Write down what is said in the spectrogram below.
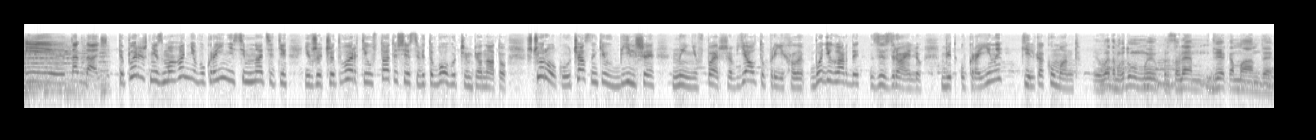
и так дальше. Теперішні змагання в Україні 17 і вже четверті у статусі світового чемпіонату. Щороку учасників більше. Нині вперше в Ялту приїхали бодігарди з Ізраїлю. Від України кілька команд. И В этом году мы представляем две команды,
